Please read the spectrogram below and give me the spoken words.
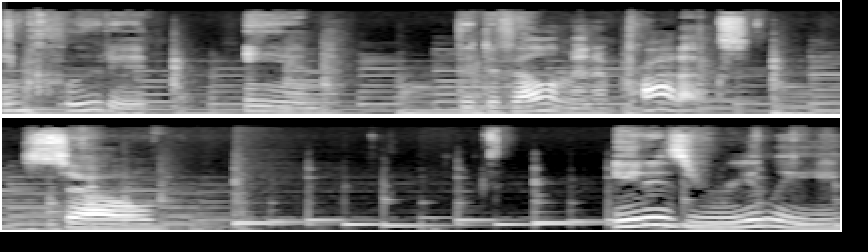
included in the development of products. So it is really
